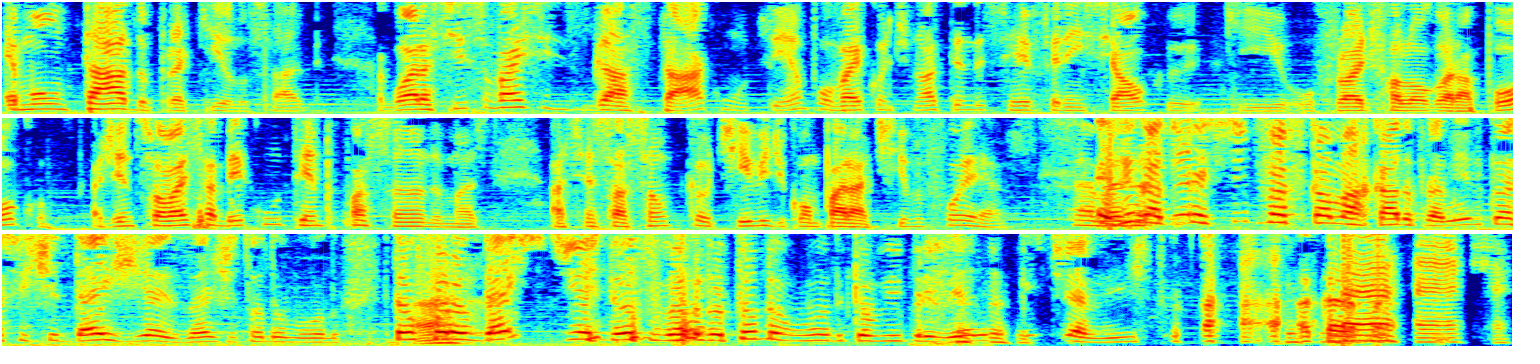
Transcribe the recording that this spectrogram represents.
é montado para aquilo, sabe? Agora, se isso vai se desgastar com o tempo, ou vai continuar tendo esse referencial que, que o Freud falou agora há pouco, a gente só vai saber com o tempo passando, mas a sensação que eu tive de comparativo foi essa. É, Vingadores sempre vai ficar marcado pra mim porque eu assisti 10 dias antes de todo mundo. Então foram 10 dias de eu zoando todo mundo que eu vi primeiro que ninguém tinha visto. Ah, cara, mas,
